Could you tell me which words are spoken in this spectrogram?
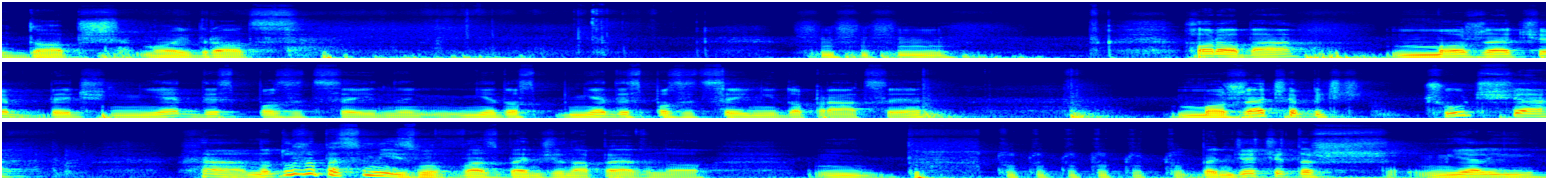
Dobrze, moi drodzy. Choroba. Możecie być niedyspozycyjny, niedos, niedyspozycyjni do pracy. Możecie być, czuć się. Ha, no dużo pesymizmu w Was będzie na pewno. Mm, Tu, tu, tu, tu, tu, tu. Będziecie też mieli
